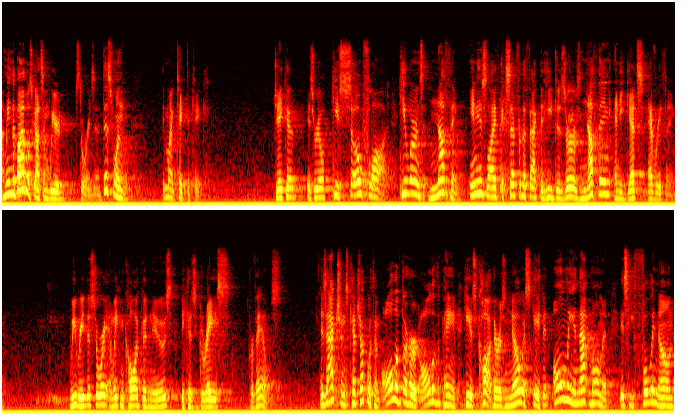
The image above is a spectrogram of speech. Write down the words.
I mean, the Bible's got some weird stories in it. This one, it might take the cake. Jacob, Israel, he's so flawed. He learns nothing in his life except for the fact that he deserves nothing and he gets everything. We read this story and we can call it good news because grace prevails. His actions catch up with him. All of the hurt, all of the pain, he is caught. There is no escape. And only in that moment is he fully known,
